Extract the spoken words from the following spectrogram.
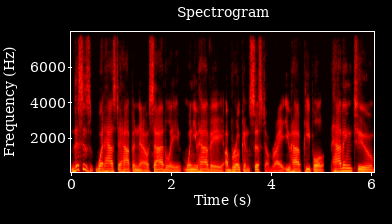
this is what has to happen now, sadly, when you have a, a broken system, right? You have people having to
